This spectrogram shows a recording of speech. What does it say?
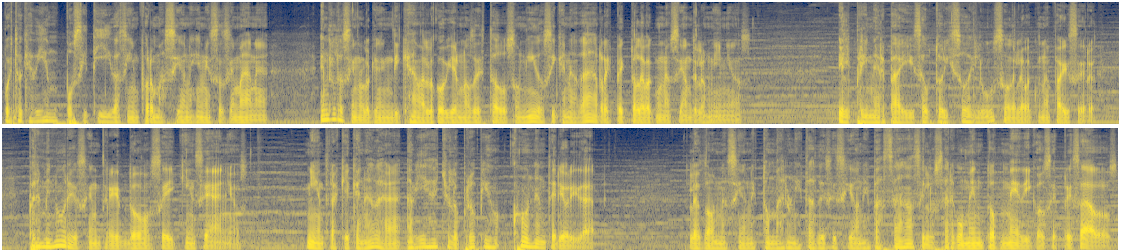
puesto que habían positivas informaciones en esa semana en relación a lo que indicaban los gobiernos de Estados Unidos y Canadá respecto a la vacunación de los niños. El primer país autorizó el uso de la vacuna Pfizer para menores entre 12 y 15 años mientras que Canadá había hecho lo propio con anterioridad. Las dos naciones tomaron estas decisiones basadas en los argumentos médicos expresados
